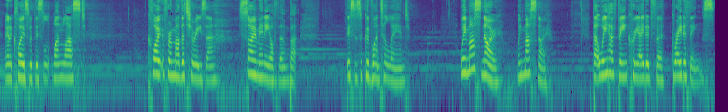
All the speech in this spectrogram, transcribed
I'm going to close with this one last quote from Mother Teresa. So many of them, but this is a good one to land. We must know, we must know that we have been created for greater things,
